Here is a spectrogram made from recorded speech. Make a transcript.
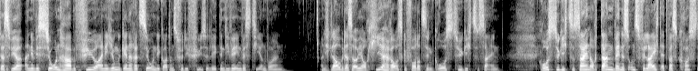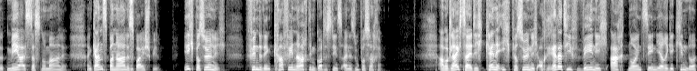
dass wir eine Vision haben für eine junge Generation, die Gott uns für die Füße legt, in die wir investieren wollen. Und ich glaube, dass wir auch hier herausgefordert sind, großzügig zu sein großzügig zu sein, auch dann, wenn es uns vielleicht etwas kostet, mehr als das Normale. Ein ganz banales Beispiel. Ich persönlich finde den Kaffee nach dem Gottesdienst eine super Sache. Aber gleichzeitig kenne ich persönlich auch relativ wenig 8, 9, 10-jährige Kinder,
